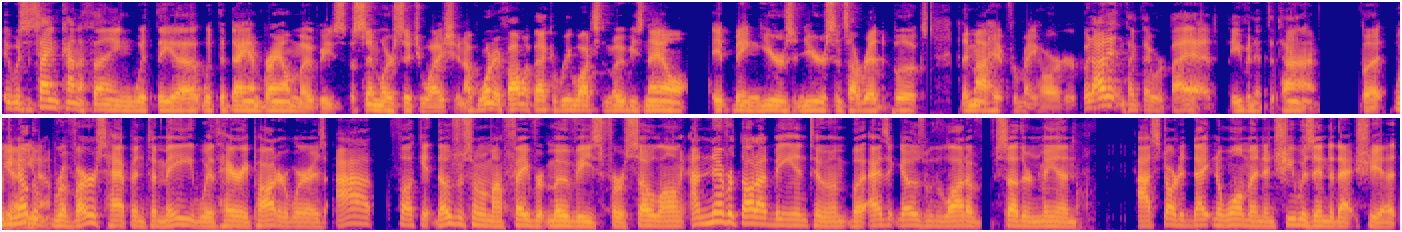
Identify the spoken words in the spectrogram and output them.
it was the same kind of thing with the uh with the Dan Brown movies, a similar situation. I've wondered if I went back and rewatched the movies now, it being years and years since I read the books, they might hit for me harder. But I didn't think they were bad even at the time. But Well, yeah, you know, the reverse happened to me with Harry Potter, whereas I fuck it. Those are some of my favorite movies for so long. I never thought I'd be into them, but as it goes with a lot of Southern men, I started dating a woman and she was into that shit.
